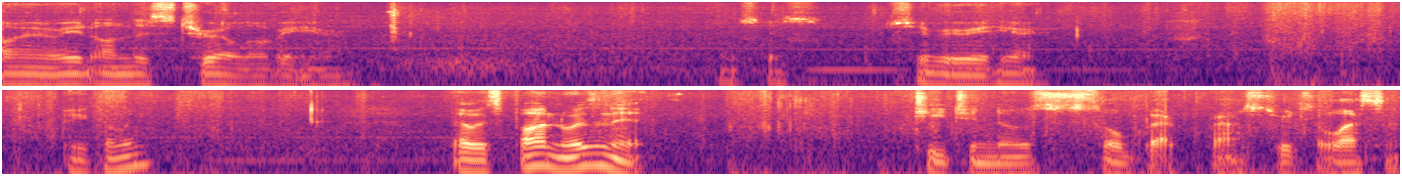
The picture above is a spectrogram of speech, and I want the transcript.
Going right on this trail over here. This is should be right here. Are you coming? That was fun, wasn't it? Teaching those Sobek bastards a lesson.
